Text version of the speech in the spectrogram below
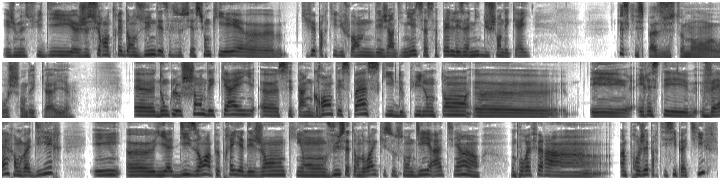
Et je me suis dit, je suis rentrée dans une des associations qui est euh, qui fait partie du Forum des jardiniers. Ça s'appelle les Amis du Champ d'écailles. Qu'est-ce qui se passe justement au champ d'écailles Euh, donc le champ d'écailles, euh, c'est un grand espace qui depuis longtemps euh, est, est resté vert, on va dire, Et euh, il y a dix ans à peu près, il y a des gens qui ont vu cet endroit et qui se sont dit ah tiens, on pourrait faire un, un projet participatif.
